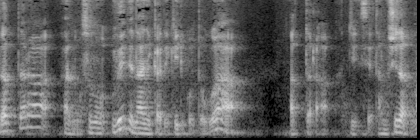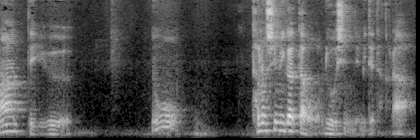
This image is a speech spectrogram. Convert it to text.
んだったら、あの、その上で何かできることがあったら人生楽しいだろうなっていうのを、楽しみ方を両親で見てたから、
